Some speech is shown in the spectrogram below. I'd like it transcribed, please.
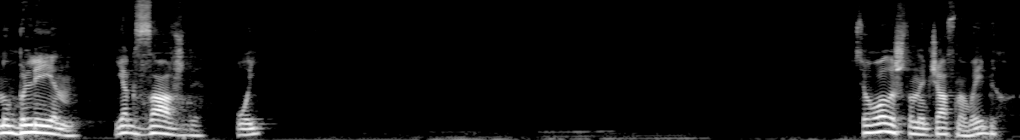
Ну, блін, як завжди. Ой. Всього лиш то невчасно вибіг.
